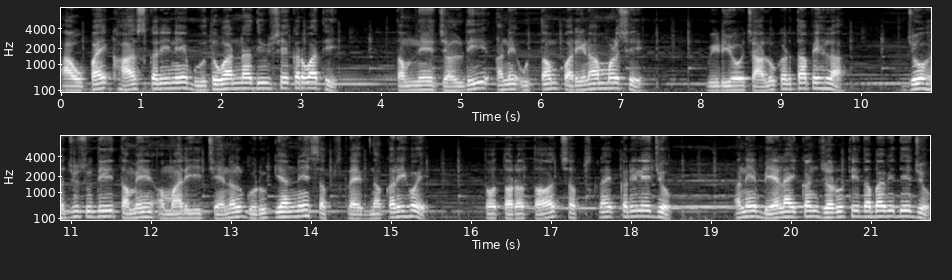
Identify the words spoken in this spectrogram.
આ ઉપાય ખાસ કરીને બુધવારના દિવસે કરવાથી તમને જલ્દી અને ઉત્તમ પરિણામ મળશે. વીડિયો ચાલુ કરતા પહેલાં, જો હજુ સુધી તમે અમારી ચેનલ ગુરુજ્ઞાનને સબસ્ક્રાઈબ ન કરી હોય, તો તરત જ સબસ્ક્રાઈબ કરી લેજો અને બેલ આઇકન જરૂરથી દબાવી દેજો.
